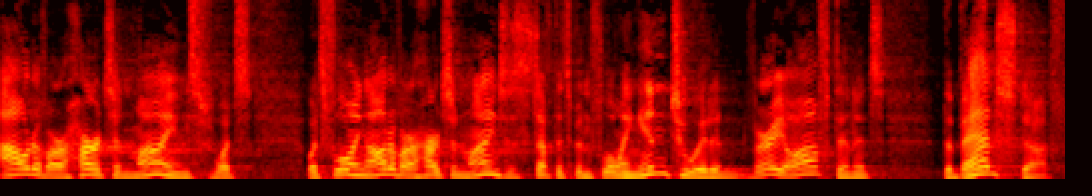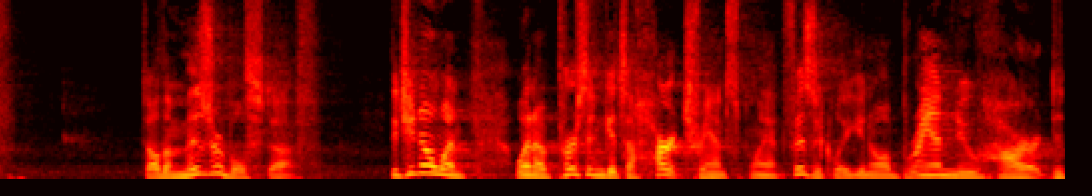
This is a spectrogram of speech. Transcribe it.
out of our hearts and minds. What's, what's flowing out of our hearts and minds is stuff that's been flowing into it, and very often it's the bad stuff, it's all the miserable stuff. Did you know when, when a person gets a heart transplant physically, you know, a brand new heart, did,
